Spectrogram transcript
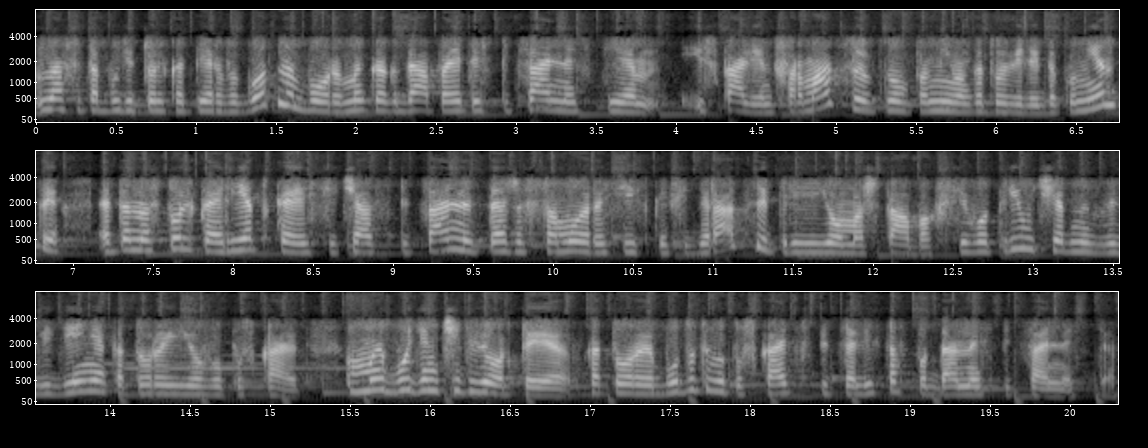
у нас это будет только первый год набора, мы когда по этой специальности искали информацию, ну, помимо готовили документы, это настолько редкая сейчас специальность даже в самой Российской Федерации при ее масштабах. Всего три учебных заведения, которые ее выпускают. Мы будем четвертые, которые будут выпускать специалистов по данной специальности.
